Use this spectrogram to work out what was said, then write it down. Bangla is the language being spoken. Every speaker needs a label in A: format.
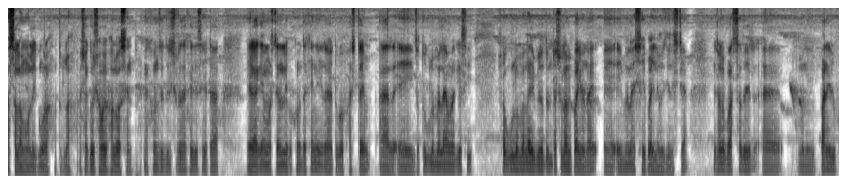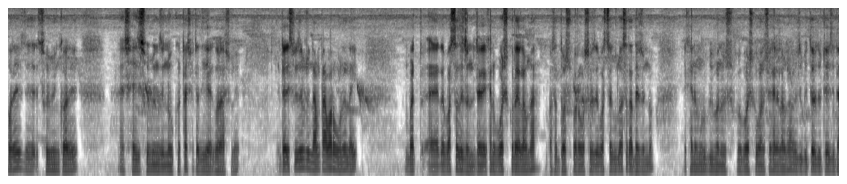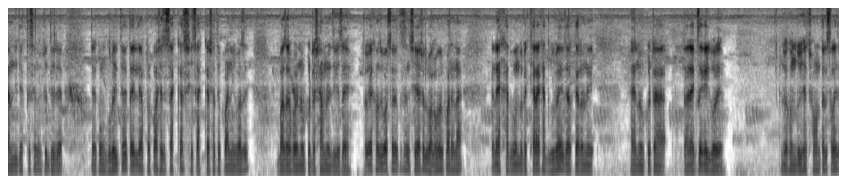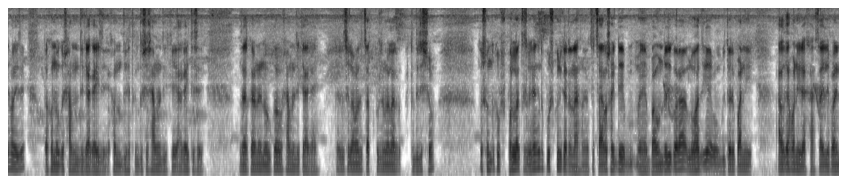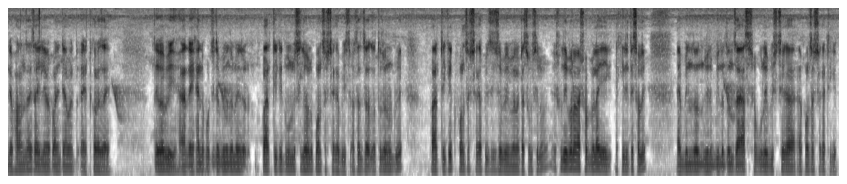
A: আসসালামু আলাইকুম রহমতুল্লাহ। আশা করি সবাই ভালো আছেন। এখন যে দৃশ্যটা দেখা দিয়েছি এটা এর আগে আমার চ্যানেলে কখনো দেখাইনি এটা হয়তো বা ফার্স্ট টাইম আর এই যতগুলো মেলায় আমরা গেছি, সবগুলো মেলায় এই বিনোদনটা আসলে আমি পাইও এ- এই মেলায় সেই পাইলাম এই জিনিসটা। এটা হলো বাচ্চাদের মানে পানির উপরে যে সুইমিং করে সেই সুইমিং যে নৌকাটা, সেটা দিয়ে ঘোরা আসলে। এটার স্পেসিফিক নামটা আমারও মনে নাই। বাট এটা বাচ্চাদের জন্য, এটা এখানে বয়স্করা এলাও না বাচ্চা দশ বারো বছরের যে বাচ্চাগুলো আছে তাদের জন্য। এখানে মুরব্বী মানুষ বা বয়স্ক মানুষ এখানে এলাও না। ওই যে ভিতরে দুটো এই যে ডান্ডি দেখতেছেন, ওইটা ধরে এরকম ঘুরাইতে হয়, তাইলে আপনার পাশে যে চাক্কা সেই চাক্কার সাথে পানি বাজে, বাজার পরে নৌকাটা সামনের দিকে যায়। তো এখন যে বাচ্চা দেখতেছেন, সে আসলে ভালোভাবে পারে না। কারণ এক হাত বন্ধ রেখে আর এক হাত ঘুরায়, যার কারণে নৌকাটা তার এক জায়গায় ঘোরে। যখন দুই হাত সমান তালে চালাইতে পারে যে, তখন নৌকা সামনের দিকে আগাই যায় এখন দুই হাত কিন্তু সে সামনের দিকে আগাইতেছে। যার কারণে নৌকাও সামনের দিকে আগায়। তো এটা ছিল আমাদের চাঁদপুরের মেলার একটা দৃশ্য। তো সুন্দর খুব ভালো লাগতেছিল। এখানে কিন্তু পুষ্করি কাটা না। চারো সাইডে বাউন্ডারি করা, লোহা দিয়ে এবং ভিতরে পানি, আলগা পানি রাখা। চাইলে পানিটা ফালানো যায়, চাইলে আবার পানিটা আবার অ্যাড করা যায়। তো এভাবেই। আর এখানে প্রতিটা বিনোদনের পার টিকিট মূল্য ছিল হলো পঞ্চাশ টাকা পিস অর্থাৎ যতজন উঠবে পার টিকিট পঞ্চাশ টাকা পিস হিসেবে এই মেলাটা চলছিল। শুধু এই মেলা না, সব মেলায় একই রেটে চলে। বিনোদন বিনোদন যা আছে, সবগুলোই বিশ টাকা, পঞ্চাশ টাকা টিকিট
